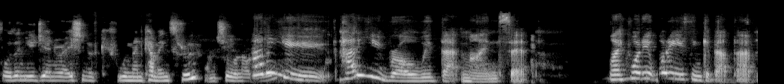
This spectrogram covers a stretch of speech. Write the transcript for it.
for the new generation of women coming through. I'm sure not. How do you how do you roll with that mindset? Like, what do, what do you think about that?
